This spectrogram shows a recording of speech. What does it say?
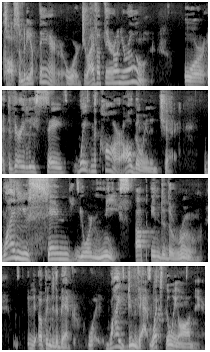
call somebody up there or drive up there on your own? Or at the very least say, wait in the car, I'll go in and check. Why do you send your niece up into the room, up into the bedroom? Why do that? What's going on there?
